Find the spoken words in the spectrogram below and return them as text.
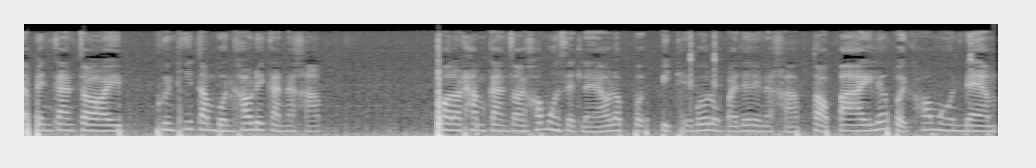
จะเป็นการจอยพื้นที่ตำบลเข้าด้วยกันนะครับ พอเราทำการจอยข้อมูลเสร็จแล้ว เราเปิดปิด Table ลงไปได้เลยนะครับ ต่อไปเลือกเปิดข้อมูล DAM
